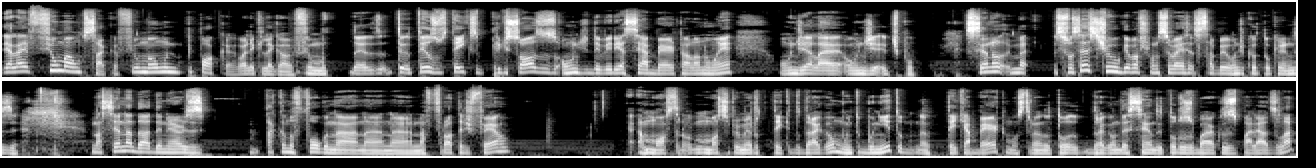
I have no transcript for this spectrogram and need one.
ela é filmão, saca? Filmão pipoca. Olha que legal. Filmo, tem os takes preguiçosos, onde deveria ser aberto, ela não é. Onde ela é. Onde, tipo. Cena, se você assistiu Game of Thrones, você vai saber onde que eu tô querendo dizer. Na cena da Daenerys tacando fogo na, na, na, na frota de ferro. Mostra, mostra o primeiro take do dragão, muito bonito, né, take aberto, mostrando todo, o dragão descendo e todos os barcos espalhados lá.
